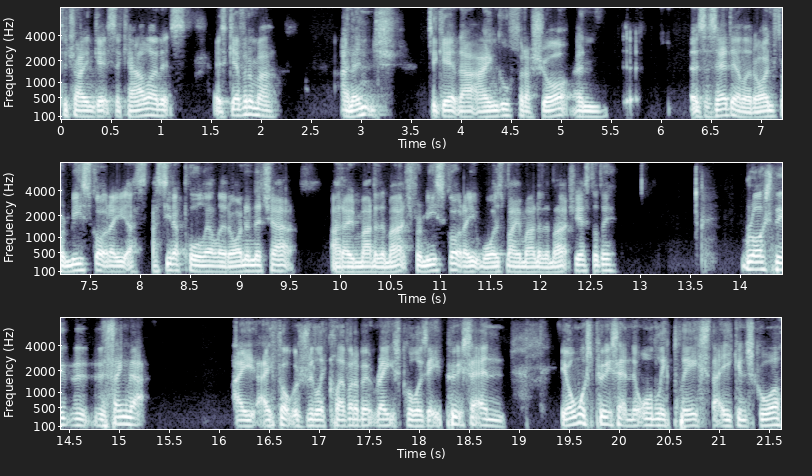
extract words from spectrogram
to try and get Sakala, and it's it's given him a an inch to get that angle for a shot. And as I said earlier on, for me, Scott Wright, I, I seen a poll earlier on in the chat around man of the match. For me, Scott Wright was my man of the match yesterday. Ross, the, the, the thing that I, I thought was really clever about Wright's goal is that he puts it in, he almost puts it in the only place that he can score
